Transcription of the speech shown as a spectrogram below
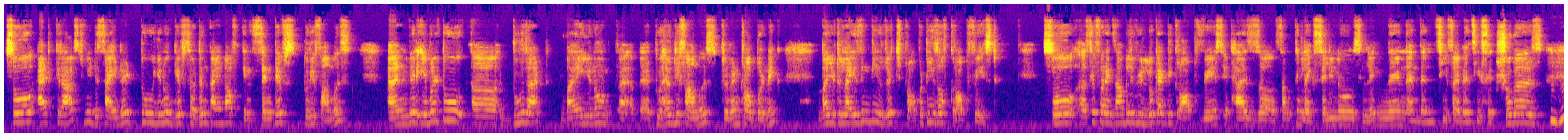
So at Craste, we decided to, you know, give certain kind of incentives to the farmers. And we're able to uh, do that by, you know, uh, uh to help the farmers prevent crop burning by utilizing the rich properties of crop waste. So, uh, say for example, if you look at the crop waste, it has uh, something like cellulose, lignin, and then C5 and C6 sugars. Mm-hmm.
